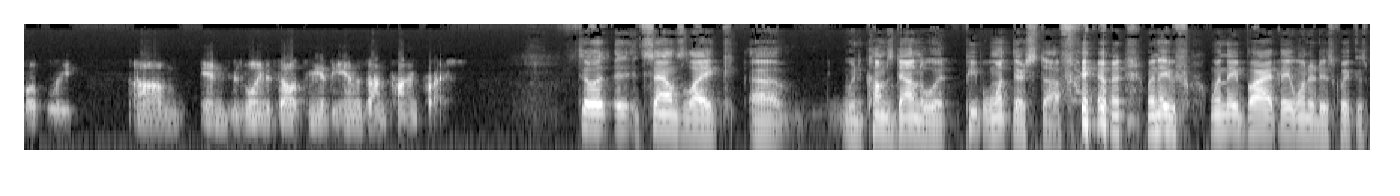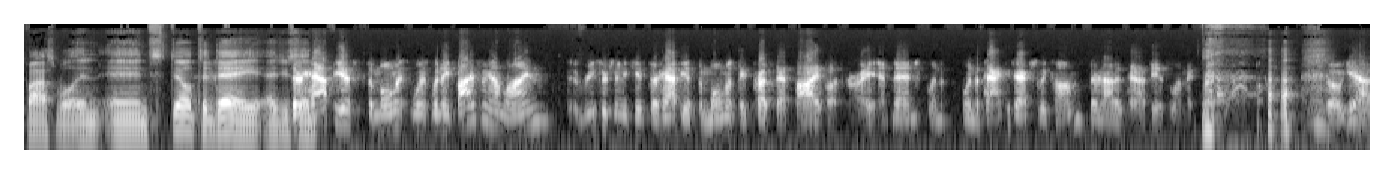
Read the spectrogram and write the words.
locally um, and is willing to sell it to me at the Amazon Prime price. So it, it sounds like uh, when it comes down to it, people want their stuff when they when they buy it, they want it as quick as possible. And and still today, as you said they're said, happiest the moment when, when they buy something online. Research indicates they're happiest the moment they press that buy button, right? And then when when the package actually comes, they're not as happy as when they press it. so yeah,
